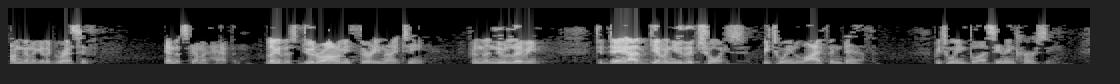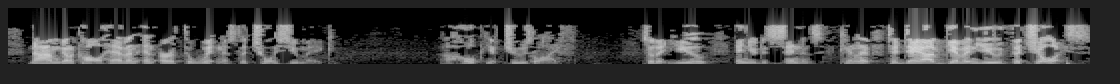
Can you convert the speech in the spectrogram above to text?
I'm going to get aggressive and it's going to happen. Look at this Deuteronomy 30 19 from the New Living. Today I've given you the choice between life and death, between blessing and cursing. Now I'm going to call heaven and earth to witness the choice you make. I hope you choose life so that you and your descendants can live. Today I've given you the choice.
